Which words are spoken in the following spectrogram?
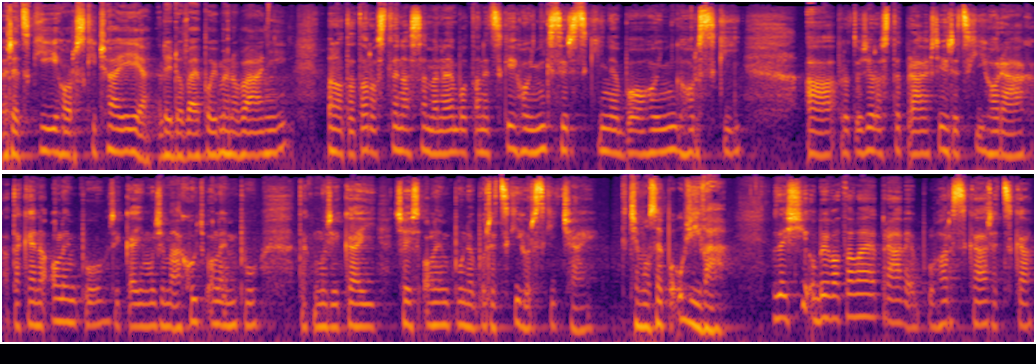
Řecký horský čaj je lidové pojmenování. Ano, tato rostlina se jmenuje botanicky hojník syrský nebo hojník horský a protože roste právě v těch řeckých horách a také na Olympu, říkají mu, že má chuť Olympu, tak mu říkají čaj z Olympu nebo řecký horský čaj. K čemu se používá? Zdejší obyvatelé právě Bulharska, Řecka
